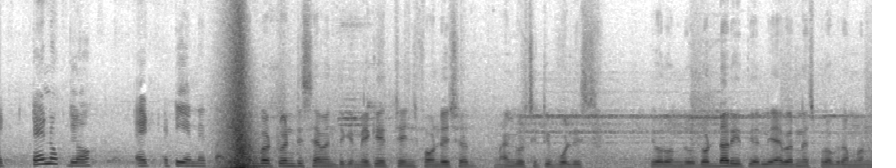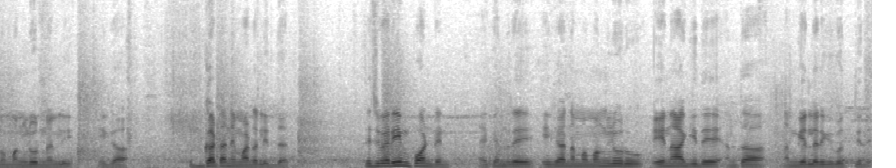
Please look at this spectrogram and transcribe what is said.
at ten o'clock at T M A park December twenty ಸೆವೆಂತ್ಗೆ make a change foundation Mangalore city police ಇವರೊಂದು ದೊಡ್ಡ ರೀತಿಯಲ್ಲಿ ಅವೇರ್ನೆಸ್ ಪ್ರೋಗ್ರಾಮನ್ನು ಮಂಗಳೂರಿನಲ್ಲಿ ಈಗ ಉದ್ಘಾಟನೆ ಮಾಡಲಿದ್ದಾರೆ. ಇಟ್ಸ್ ವೆರಿ ಇಂಪಾರ್ಟೆಂಟ್ ಯಾಕೆಂದರೆ ಈಗ ನಮ್ಮ ಮಂಗಳೂರು ಏನಾಗಿದೆ ಅಂತ ನಮಗೆಲ್ಲರಿಗೂ ಗೊತ್ತಿದೆ.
